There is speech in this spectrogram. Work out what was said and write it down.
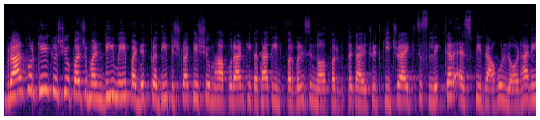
बुरहानपुर की कृषि उपज मंडी में पंडित प्रदीप मिश्रा के शिव महापुराण की कथा 3 फरवरी से 9 फरवरी तक आयोजित की जाएगी, जिसे लेकर एसपी राहुल लोढ़ा ने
